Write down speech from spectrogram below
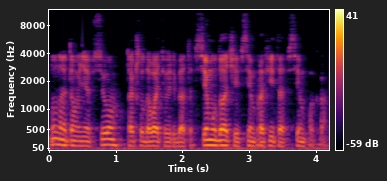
Ну, на этом у меня все. Так что давайте, ребята, всем удачи, всем профита, всем пока.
